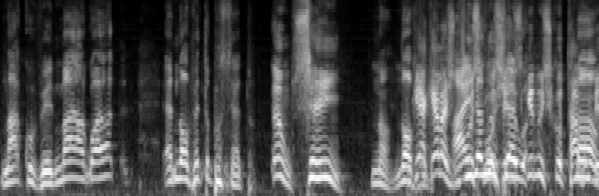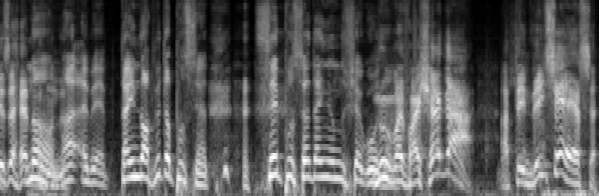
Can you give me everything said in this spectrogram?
na Arco Verde. Mas agora é 90%. Não, 100. Não, 90%. Porque aquelas duas ainda que não chegou. que não escutavam mesa redonda. Não, é, é, tá em 90%. 100% ainda não chegou. Não, Não, mas vai chegar. A tendência é essa.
